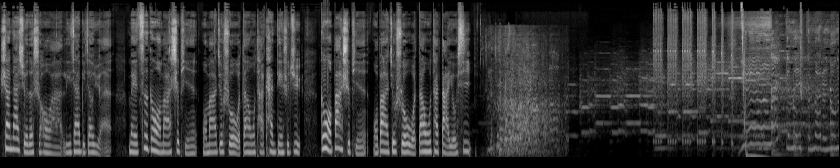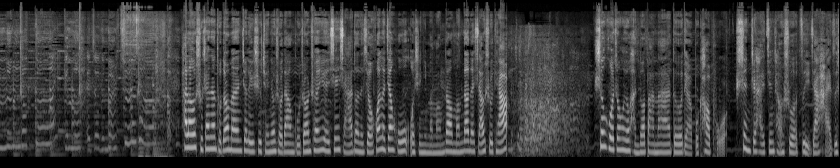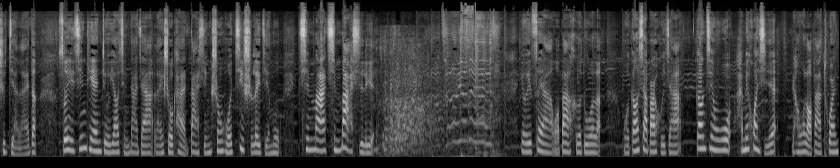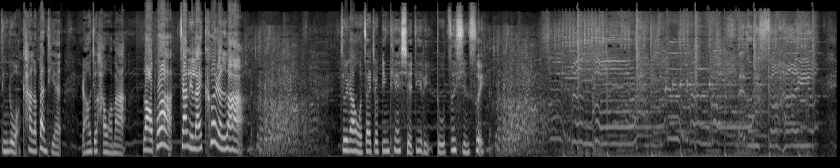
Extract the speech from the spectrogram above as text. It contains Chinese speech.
上大学的时候啊，离家比较远，每次跟我妈视频，我妈就说我耽误她看电视剧；跟我爸视频，我爸就说我耽误他打游戏。Hello，蜀山的土豆们，这里是全球首档古装穿越仙侠段子秀《欢乐江湖》，我是你们萌到萌到的小薯条。生活中有很多爸妈都有点不靠谱，甚至还经常说自己家孩子是捡来的，所以今天就邀请大家来收看大型生活纪实类节目《亲妈亲爸》系列。有一次呀，我爸喝多了，我刚下班回家，刚进屋还没换鞋，然后我老爸突然盯着我看了半天，然后就喊我妈：“老婆，家里来客人啦！”就让我在这冰天雪地里独自心碎。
